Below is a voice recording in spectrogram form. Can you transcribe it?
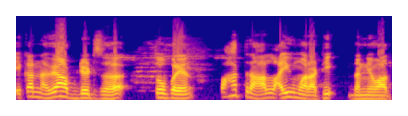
एका नव्या अपडेटसह तोपर्यंत पाहत राहा लाईव्ह मराठी. धन्यवाद.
